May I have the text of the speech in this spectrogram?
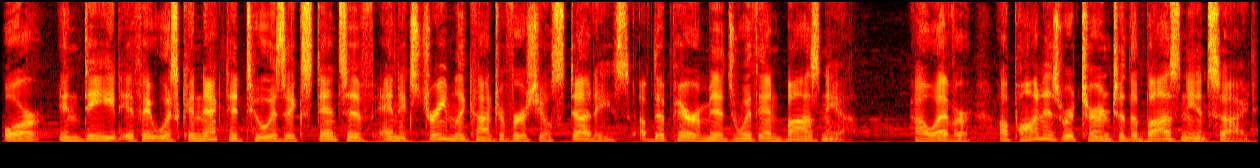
or indeed if it was connected to his extensive and extremely controversial studies of the pyramids within Bosnia. However, upon his return to the Bosnian site,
